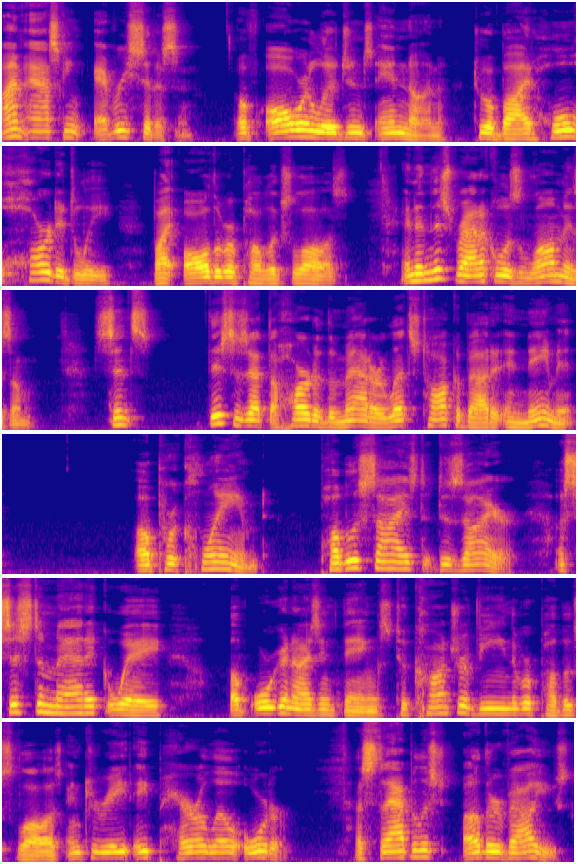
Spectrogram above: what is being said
I'm asking every citizen, of all religions and none, to abide wholeheartedly by all the Republic's laws and in this radical Islamism, since this is at the heart of the matter, let's talk about it and name it. A proclaimed, publicized desire, a systematic way of organizing things to contravene the Republic's laws and create a parallel order, establish other values,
